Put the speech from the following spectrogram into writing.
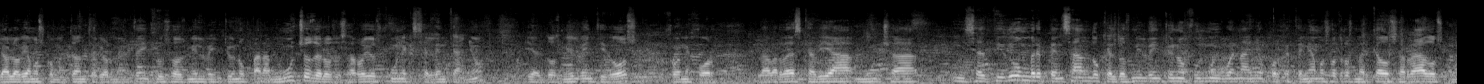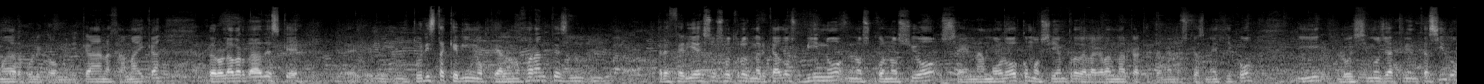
ya, lo habíamos comentado anteriormente, incluso 2021 para muchos de los desarrollos fue un excelente año y el 2022 fue mejor. La verdad es que había mucha incertidumbre pensando que el 2021 fue un muy buen año porque teníamos otros mercados cerrados como la República Dominicana, Jamaica, pero la verdad es que el turista que vino, que a lo mejor antes prefería esos otros mercados, vino, nos conoció, se enamoró como siempre de la gran marca que tenemos que es México y lo hicimos ya cliente asido,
